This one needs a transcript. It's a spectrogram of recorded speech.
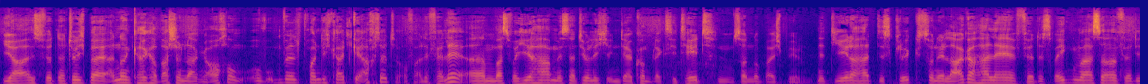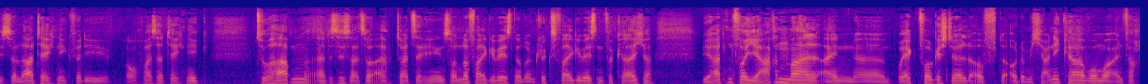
Ja, es wird natürlich bei anderen Kerkerwaschanlagen auch um, auf Umweltfreundlichkeit geachtet, auf alle Fälle. Ähm, was wir hier haben, ist natürlich in der Komplexität ein Sonderbeispiel. Nicht jeder hat das Glück, so eine Lagerhalle für das Regenwasser, für die Solartechnik, für die Brauchwassertechnik zu haben. Äh, Das ist also auch tatsächlich ein Sonderfall gewesen oder ein Glücksfall gewesen für Kercher. Wir hatten vor Jahren mal ein äh, Projekt vorgestellt auf der Automechanika, wo wir einfach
